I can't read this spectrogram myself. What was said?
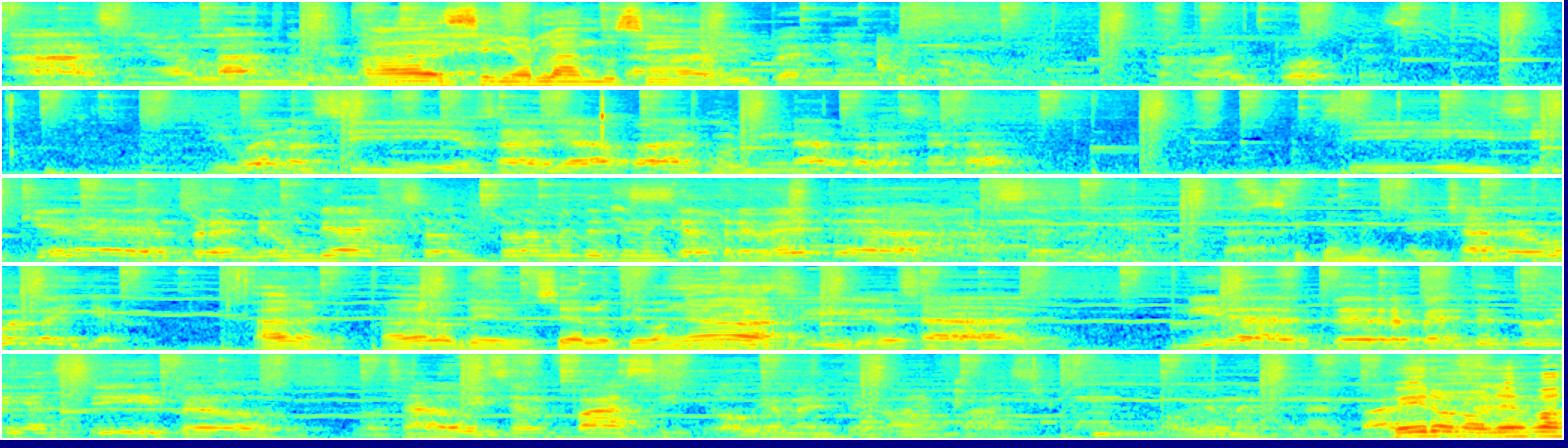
Ah, el señor Lando. Que Ah, el también señor Lando, está sí. ahí pendiente con, con del podcast. Y bueno, si, o sea, ya para culminar, para cerrar, si, si quieres emprender un viaje, sol- solamente tienes que atreverte a hacerlo y ya. O sea, Exactamente. Echarle bola y ya. Háganlo, háganlo que, o sea, lo que van a... Sí, sí, o sea, mira, de repente tú digas sí, pero, o sea, lo dicen fácil. Obviamente no es fácil. Obviamente no es fácil. Pero no les va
